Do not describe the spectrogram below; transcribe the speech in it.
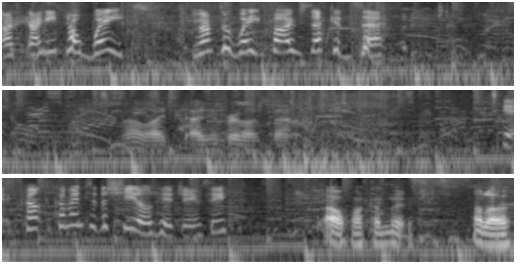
I, I need to wait. You have to wait five seconds, Seth. Oh, I, I didn't realize that. Yeah, come, come into the shield here, Jamesy. Oh, fuck, I can move. Hello.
